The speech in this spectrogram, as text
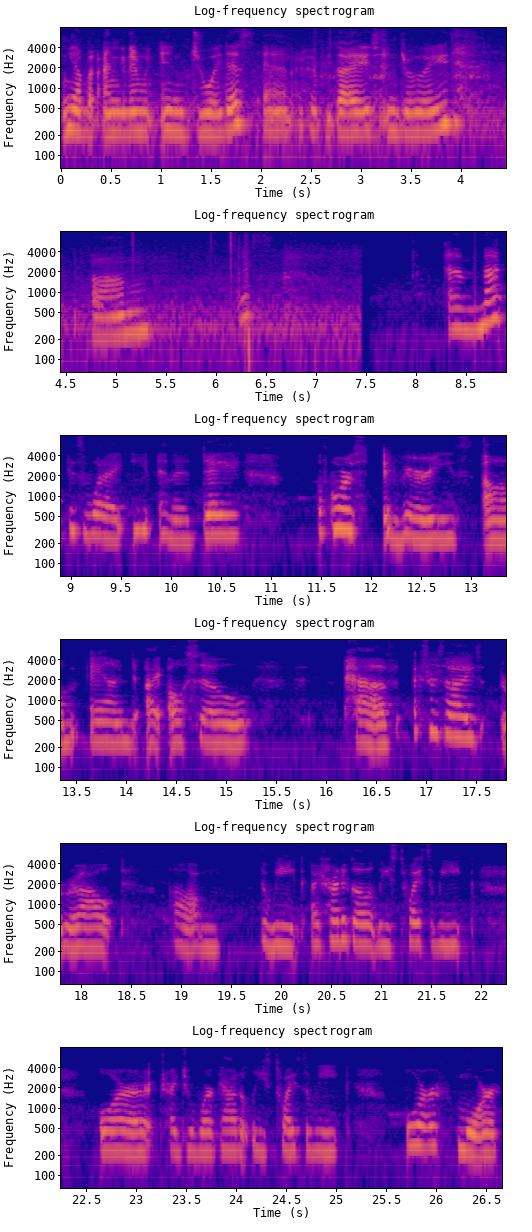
yeah but I'm gonna enjoy this and I hope you guys enjoyed um this. And that is what I eat in a day. Of course it varies um and I also have exercise throughout um the week. I try to go at least twice a week or try to work out at least twice a week or more.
